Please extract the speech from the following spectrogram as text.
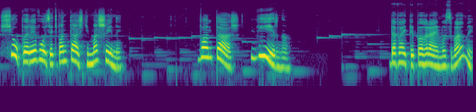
Що перевозять вантажні машини? Вантаж, вірно. Давайте пограємо з вами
